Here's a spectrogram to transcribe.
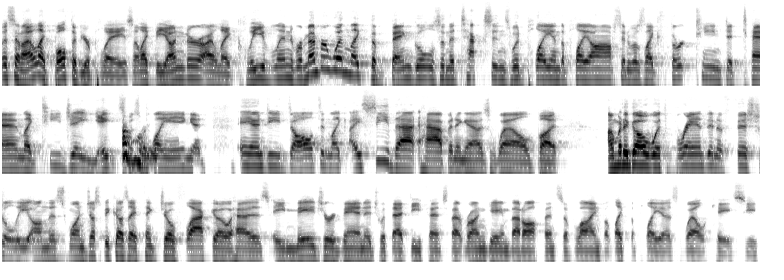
Listen, I like both of your plays. I like the under. I like Cleveland. Remember when like the Bengals and the Texans would play in the playoffs and it was like 13 to 10, like TJ Yates was playing and Andy Dalton. Like I see that happening as well. But I'm going to go with Brandon officially on this one just because I think Joe Flacco has a major advantage with that defense, that run game, that offensive line, but like the play as well, Kasey.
